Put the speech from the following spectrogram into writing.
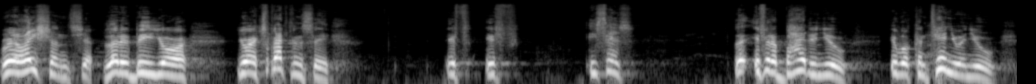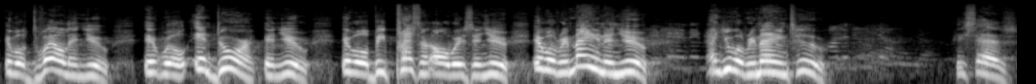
relationship. Let it be your, your expectancy. If, if he says, if it abide in you, it will continue in you. It will dwell in you. It will endure in you. It will be present always in you. It will remain in you. And you will remain too. He says,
